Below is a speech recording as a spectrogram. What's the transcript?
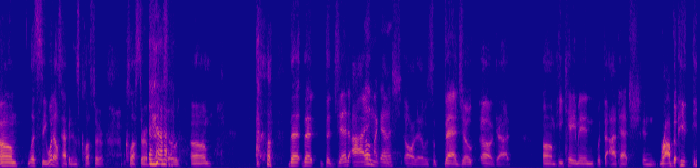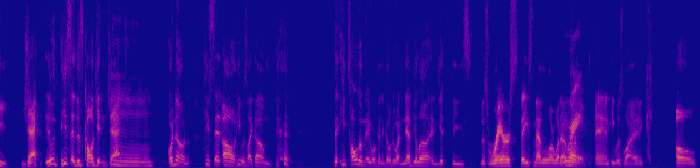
Um, let's see what else happened in this cluster cluster of an episode. um, that that the Jedi. Oh my gosh. oh, that was a bad joke. Oh god. Um, he came in with the eye patch and robbed. He he jacked. It was, he said this is called getting jacked. Mm. Or no, no, he said, oh, he was like, um, that he told them they were going to go to a nebula and get these this rare space metal or whatever. Right. And he was like, oh,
